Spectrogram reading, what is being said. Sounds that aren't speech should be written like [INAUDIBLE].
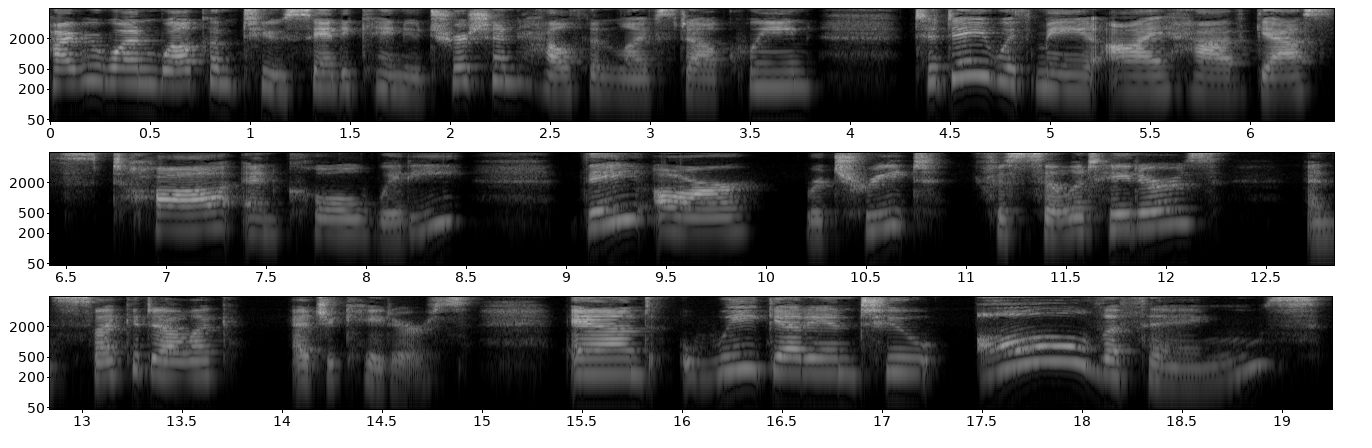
Hi, everyone. Welcome to Sandy K Nutrition, Health and Lifestyle Queen. Today with me, I have guests Ta and Cole Whitty. They are retreat facilitators and psychedelic educators. And we get into all the things,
